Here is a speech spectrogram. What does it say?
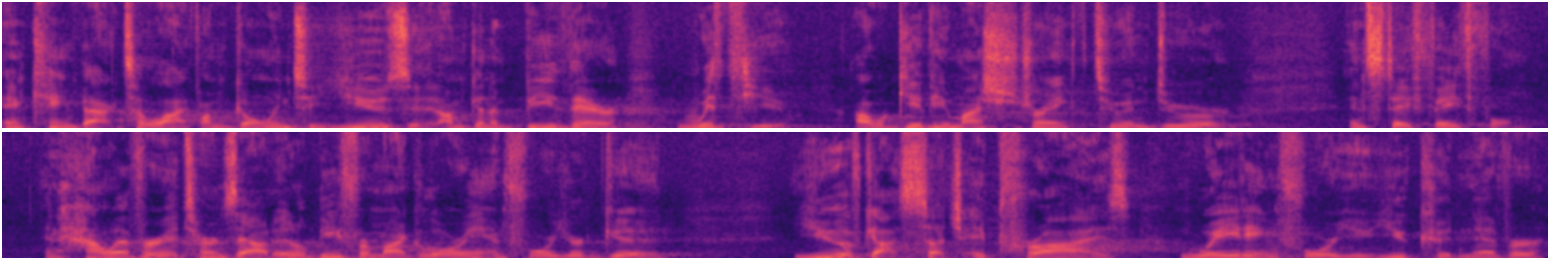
and came back to life. I'm going to use it. I'm going to be there with you. I will give you my strength to endure and stay faithful. And however it turns out, it'll be for my glory and for your good. You have got such a prize waiting for you, you could never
